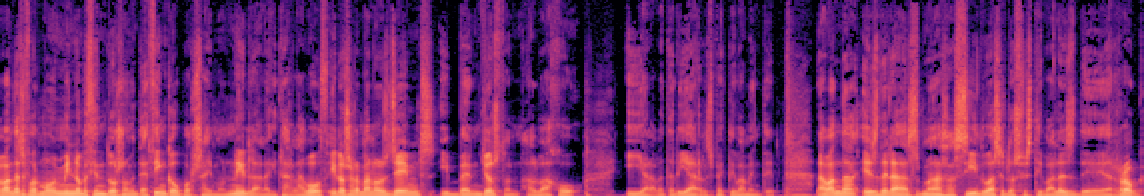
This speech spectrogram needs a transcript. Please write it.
banda se formó en 1995 por Simon Neil a la guitarra y la voz y los hermanos James y Ben Johnston al bajo y a la batería respectivamente. La banda es de las más asiduas en los festivales de rock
